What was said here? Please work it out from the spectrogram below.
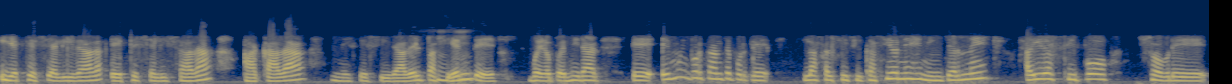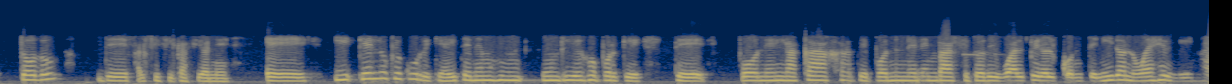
y especialidad, especializada a cada necesidad del paciente. Bueno, pues mirad, eh, es muy importante porque las falsificaciones en Internet hay dos tipos sobre todo de falsificaciones. Eh, ¿Y qué es lo que ocurre? Que ahí tenemos un, un riesgo porque te ponen la caja, te ponen el envase, todo igual, pero el contenido no es el mismo.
